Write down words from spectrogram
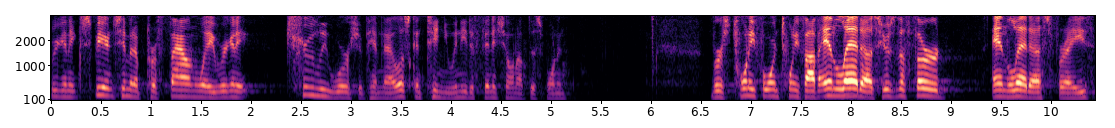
we're going to experience Him in a profound way. We're going to truly worship Him. Now, let's continue. We need to finish on up this morning. Verse 24 and 25. And let us, here's the third and let us phrase.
